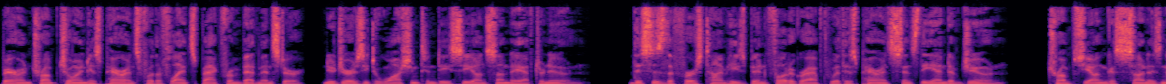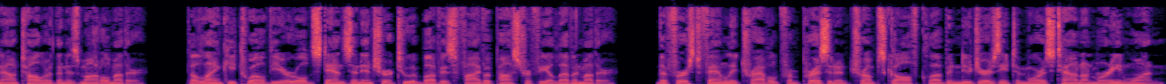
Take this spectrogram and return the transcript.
Barron Trump joined his parents for the flights back from Bedminster, New Jersey to Washington, D.C. on Sunday afternoon. This is the first time he's been photographed with his parents since the end of June. Trump's youngest son is now taller than his model mother. The lanky 12-year-old stands an inch or two above his 5'11 mother. The first family traveled from President Trump's golf club in New Jersey to Morristown on Marine One.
